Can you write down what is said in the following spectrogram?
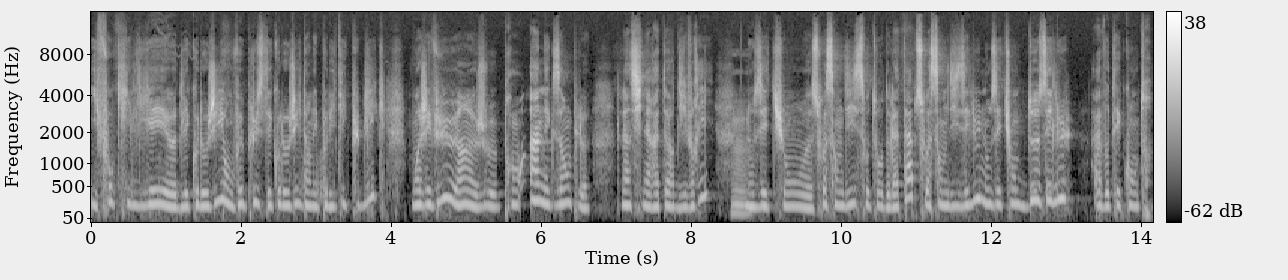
il faut qu'il y ait euh, de l'écologie. On veut plus d'écologie dans les politiques publiques. Moi, j'ai vu. hein, je prends un exemple l'incinérateur d'Ivry. Hmm. Nous étions euh, 70 autour de la table, 70 élus. Nous étions deux élus à voter contre.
